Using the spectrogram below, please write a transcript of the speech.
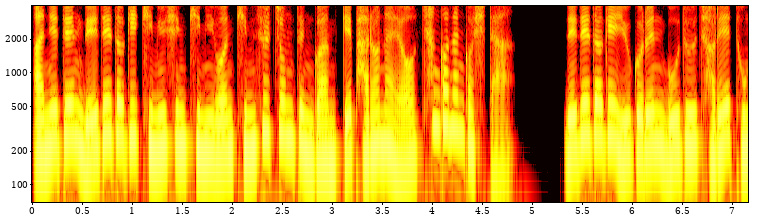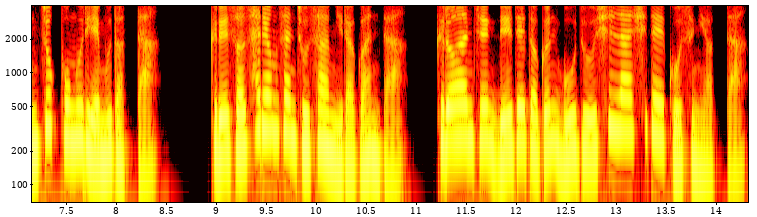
아내 등 네대덕이 김유신, 김희원, 김술종 등과 함께 발언하여 창건한 것이다. 네대덕의 유골은 모두 절의 동쪽 봉우리에 묻었다. 그래서 사령산 조사함이라고 한다. 그러한즉 네대덕은 모두 신라 시대의 고승이었다.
